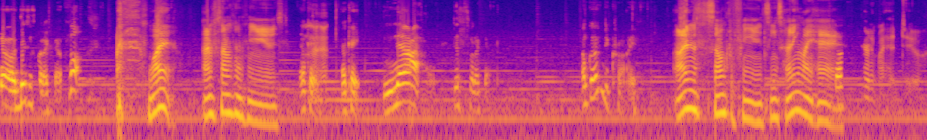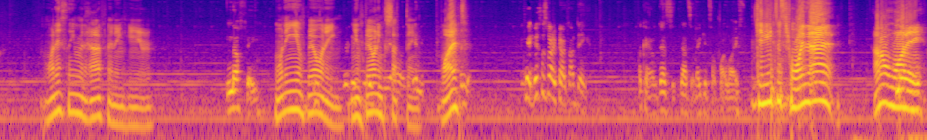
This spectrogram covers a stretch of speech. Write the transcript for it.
no, this is what I found. Fuck! What? I'm so confused. Okay, uh, okay, now, this is what I found. I'm going to cry. I'm so confused. He's hurting my head. Hurting my head too. What is even happening here? Nothing. What are you building? You're building something. What? Okay, this is what I found. God dang it. Okay, that's it. That's it. I give up my life. Can you destroy that? I don't want No. it.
